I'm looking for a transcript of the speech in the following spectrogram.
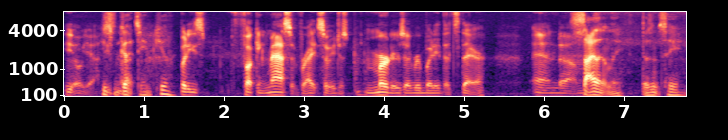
he, oh yeah He's, nuts. goddamn killer. but he's fucking massive right so he just murders everybody that's there and um, Silently, doesn't say anything.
